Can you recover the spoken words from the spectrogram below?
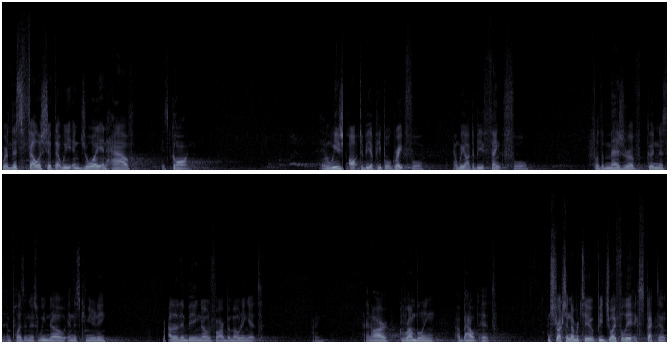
where this fellowship that we enjoy and have is gone. And we ought to be a people grateful and we ought to be thankful for the measure of goodness and pleasantness we know in this community rather than being known for our bemoaning it right? and our grumbling about it. Instruction number two be joyfully expectant.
